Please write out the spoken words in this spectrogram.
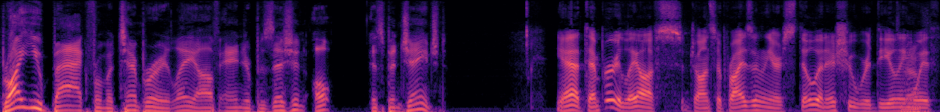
brought you back from a temporary layoff and your position, oh, it's been changed. Yeah, temporary layoffs, John, surprisingly, are still an issue we're dealing yeah. with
